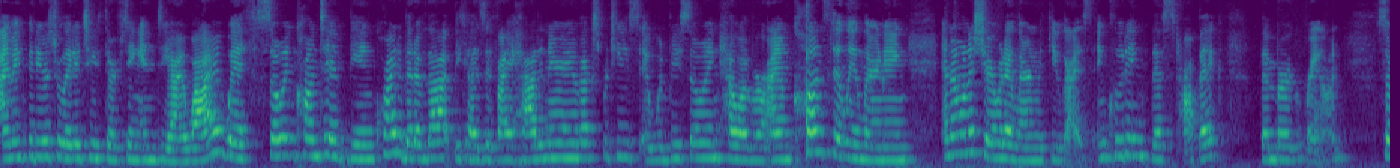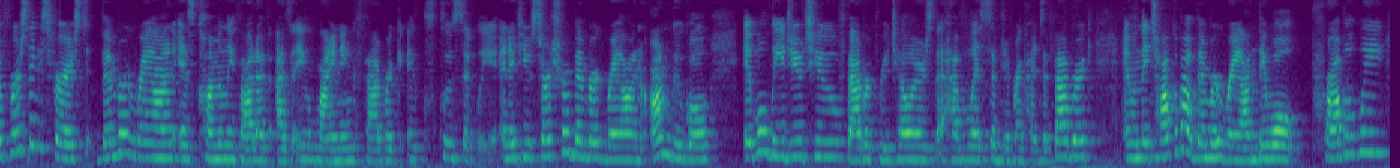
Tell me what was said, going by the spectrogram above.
I make videos related to thrifting and DIY, with sewing content being quite a bit of that because if I had an area of expertise, it would be sewing. However, I am constantly learning, and I want to share what I learned with you guys, including this topic, Bemberg rayon. So first things first, Bemberg rayon is commonly thought of as a lining fabric exclusively. And if you search for Bemberg rayon on Google, it will lead you to fabric retailers that have lists of different kinds of fabric. And when they talk about Bemberg rayon, they will probably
